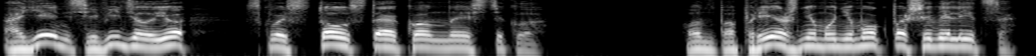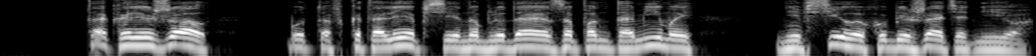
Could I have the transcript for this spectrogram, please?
а Йенси видел ее сквозь толстое оконное стекло. Он по-прежнему не мог пошевелиться. Так и лежал, будто в каталепсии, наблюдая за пантомимой, не в силах убежать от нее.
